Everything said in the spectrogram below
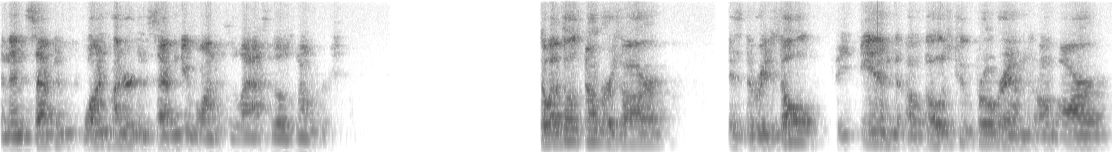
And then seven, one hundred and seventy-one is the last of those numbers. So what those numbers are, is the result, the end of those two programs of our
